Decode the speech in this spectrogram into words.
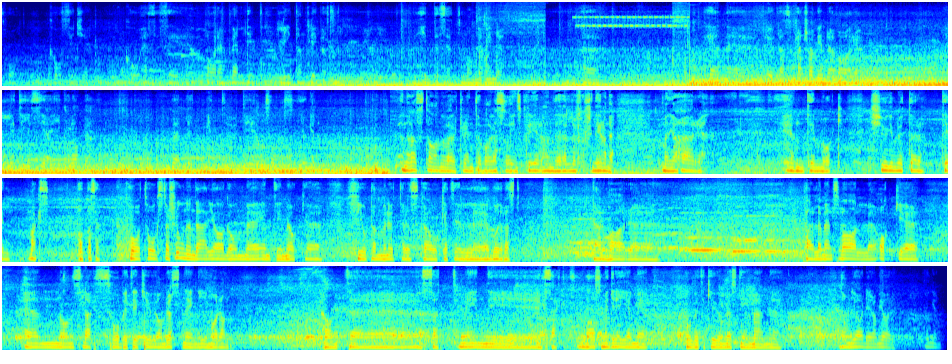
2 Kosice KSC var en väldigt liten flygplats. Inte sett många mindre. Eh, en eh, flygplats som kanske var mindre var eh, Den här stan verkar inte vara så inspirerande eller fascinerande. Men jag är här en timme och 20 minuter till max, hoppas jag. På tågstationen där jag om eh, en timme och eh, 14 minuter ska åka till eh, Budapest. Där de har parlamentsval och en, någon slags hbtq-omröstning imorgon. Jag har inte eh, satt mig in i exakt vad som är grejen med hbtq-omröstningen men eh, de gör det de gör. Ungern.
